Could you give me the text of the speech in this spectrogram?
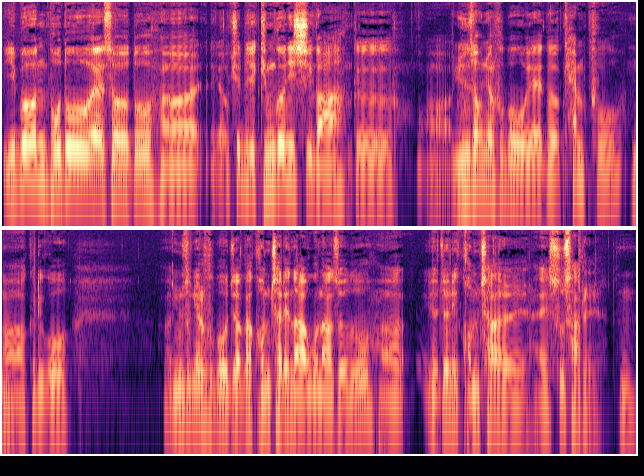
이번 보도에서도 어 역시 이제 김건희 씨가 그 어, 윤석열 후보의 그 캠프 어 그리고 어, 윤석열 후보자가 검찰에 나오고 나서도 어 여전히 검찰의 수사를 음.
